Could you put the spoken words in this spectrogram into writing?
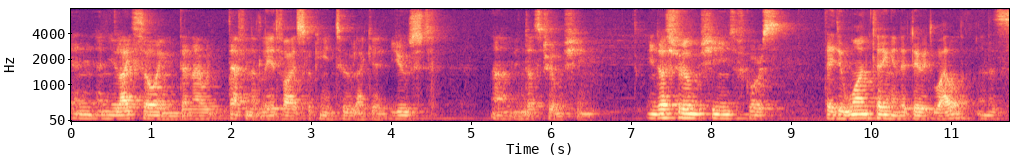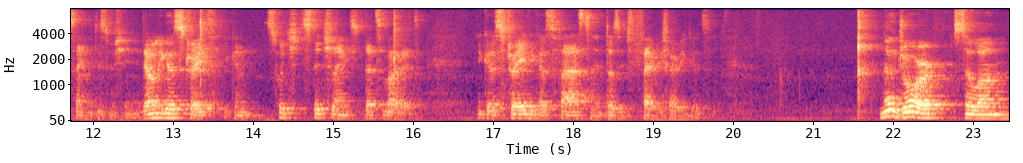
and, and you like sewing, then I would definitely advise looking into like a used um, industrial machine. Industrial machines, of course, they do one thing and they do it well, and it's the same with this machine. They only go straight, you can switch stitch lengths, that's about it. It goes straight, it goes fast, and it does it very, very good no drawer, so um,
